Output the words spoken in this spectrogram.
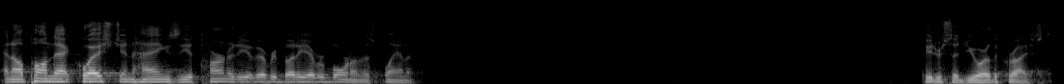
And upon that question hangs the eternity of everybody ever born on this planet. Peter said, You are the Christ.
